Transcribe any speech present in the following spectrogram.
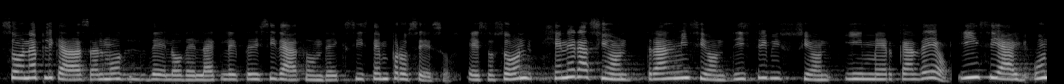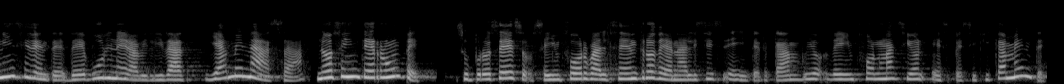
son aplicadas al modelo de la electricidad donde existen procesos. Estos son generación, transmisión, distribución y mercadeo. Y si hay un incidente de vulnerabilidad y amenaza, no se interrumpe su proceso, se informa al centro de análisis e intercambio de información específicamente.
